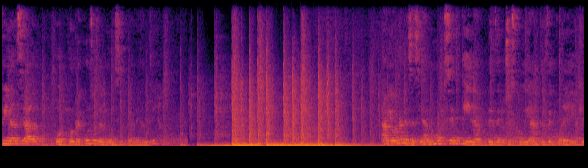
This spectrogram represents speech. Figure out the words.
financiado por, con recursos del municipio de Alejandría. Había una necesidad muy sentida desde los estudiantes de Corey, que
